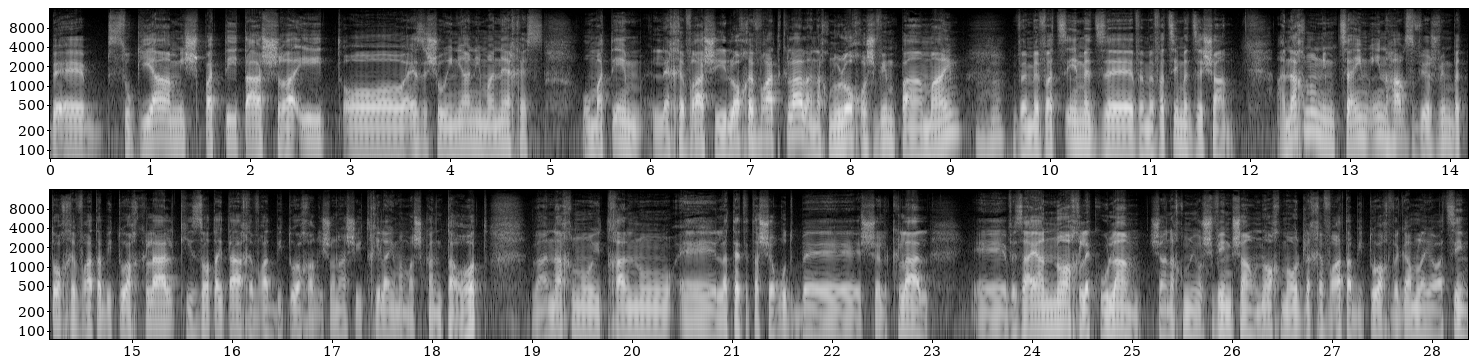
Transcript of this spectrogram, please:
בסוגיה המשפטית האשראית או איזשהו עניין עם הנכס, הוא מתאים לחברה שהיא לא חברת כלל, אנחנו לא חושבים פעמיים mm-hmm. ומבצעים את זה, ומבצעים את זה שם. אנחנו נמצאים אין-הארס ויושבים בתוך חברת הביטוח כלל, כי זאת הייתה החברת ביטוח הראשונה שהתחילה עם המשכנתאות, ואנחנו התחלנו אה, לתת את השירות ב, של כלל וזה היה נוח לכולם שאנחנו יושבים שם, נוח מאוד לחברת הביטוח וגם ליועצים,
